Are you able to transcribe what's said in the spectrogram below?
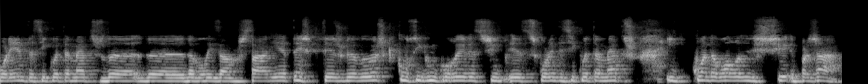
40, 50 metros da, da, da, baliza adversária, tens que ter jogadores que consigam correr esses, esses 40, 50 metros e quando a bola lhes chega, para já,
